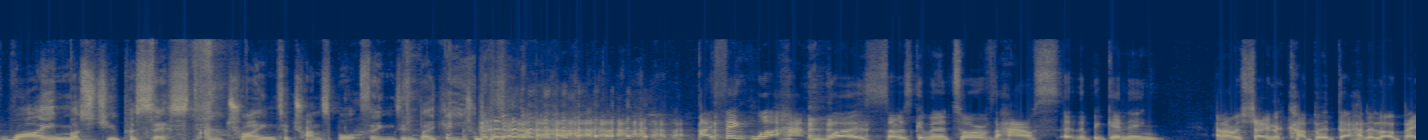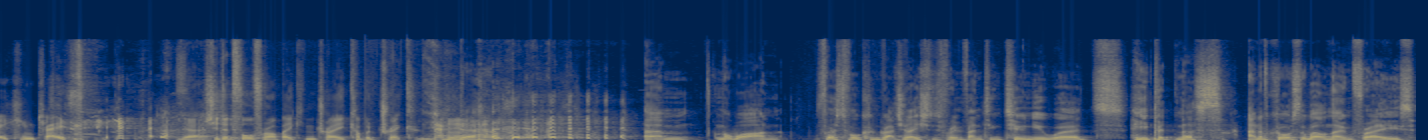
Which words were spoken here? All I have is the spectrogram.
why must you persist in trying to transport things in baking trays? I think what happened was I was given a tour of the house at the beginning and I was shown a cupboard that had a lot of baking trays. Yeah, she did fall for our baking tray cupboard trick. um, Mawaan, first of all, congratulations for inventing two new words heapedness, and of course, the well known phrase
